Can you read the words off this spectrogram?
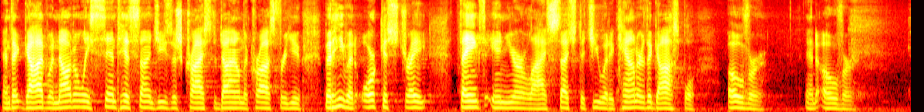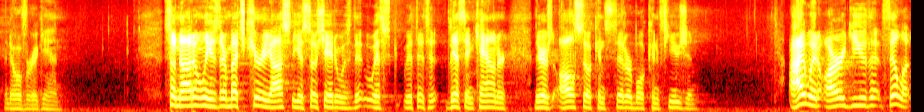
And that God would not only send His Son, Jesus Christ, to die on the cross for you, but He would orchestrate things in your life such that you would encounter the gospel over and over and over again. So, not only is there much curiosity associated with, with, with this, this encounter, there's also considerable confusion. I would argue that Philip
